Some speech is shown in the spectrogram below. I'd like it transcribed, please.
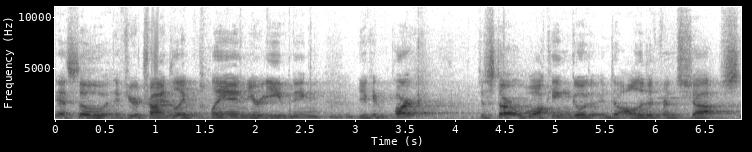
Yeah, so if you're trying to like plan your evening, Mm-hmm. you can park, just start walking, go into all the different shops.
